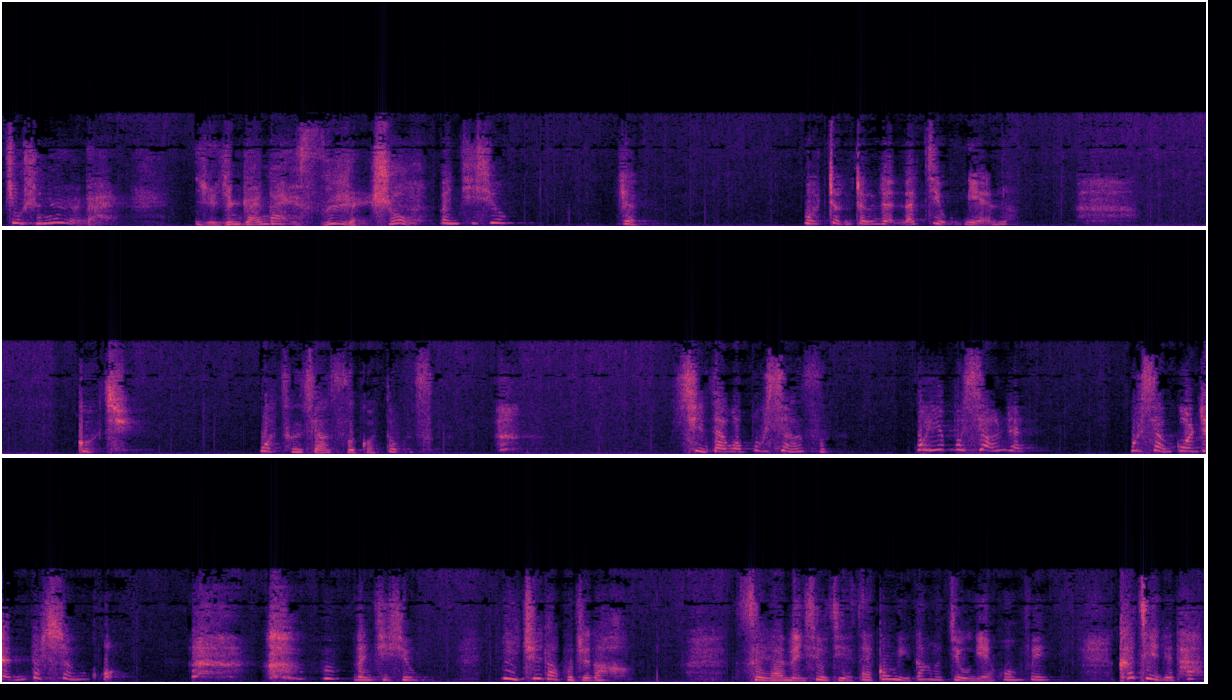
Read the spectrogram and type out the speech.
就是虐待，也应该耐死忍受。文七兄，忍，我整整忍了九年了。过去，我曾想死过多次，现在我不想死，我也不想忍。我想过人的生活，文七兄，你知道不知道？虽然文秀姐在宫里当了九年皇妃，可姐姐她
